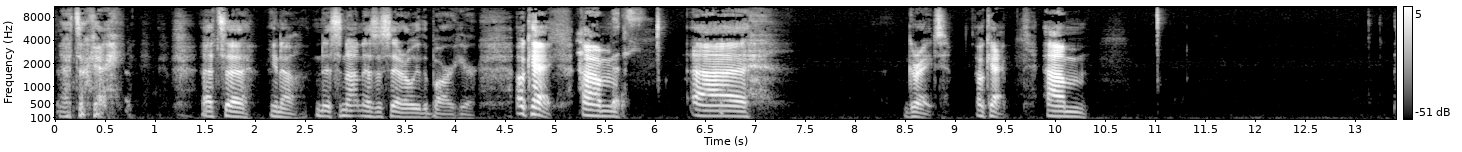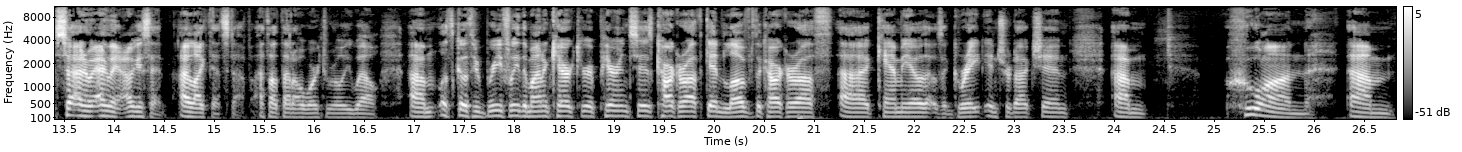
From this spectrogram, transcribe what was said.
That's okay. That's a you know, it's not necessarily the bar here. Okay. Um, uh, great. Okay. Um, so anyway, anyway, like I said, I like that stuff. I thought that all worked really well. Um, let's go through briefly the minor character appearances. Carcharoth again, loved the Carcharoth uh, cameo. That was a great introduction. Um, Huan, um,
